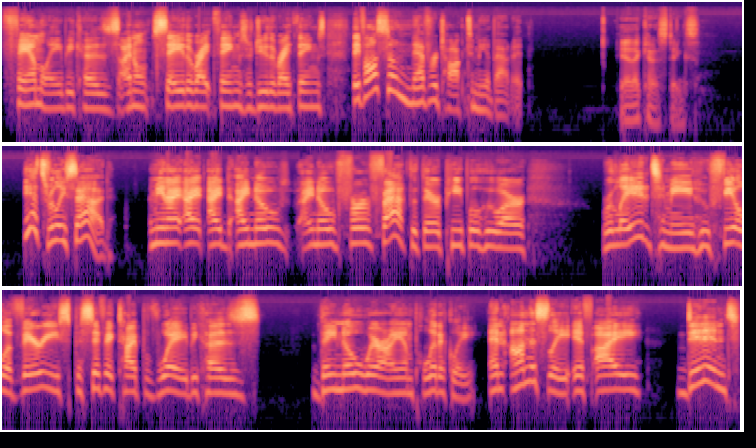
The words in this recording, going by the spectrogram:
family because I don't say the right things or do the right things. They've also never talked to me about it. Yeah, that kind of stinks. Yeah, it's really sad. I mean, I, I, I, I know, I know for a fact that there are people who are related to me who feel a very specific type of way because they know where I am politically. And honestly, if I didn't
